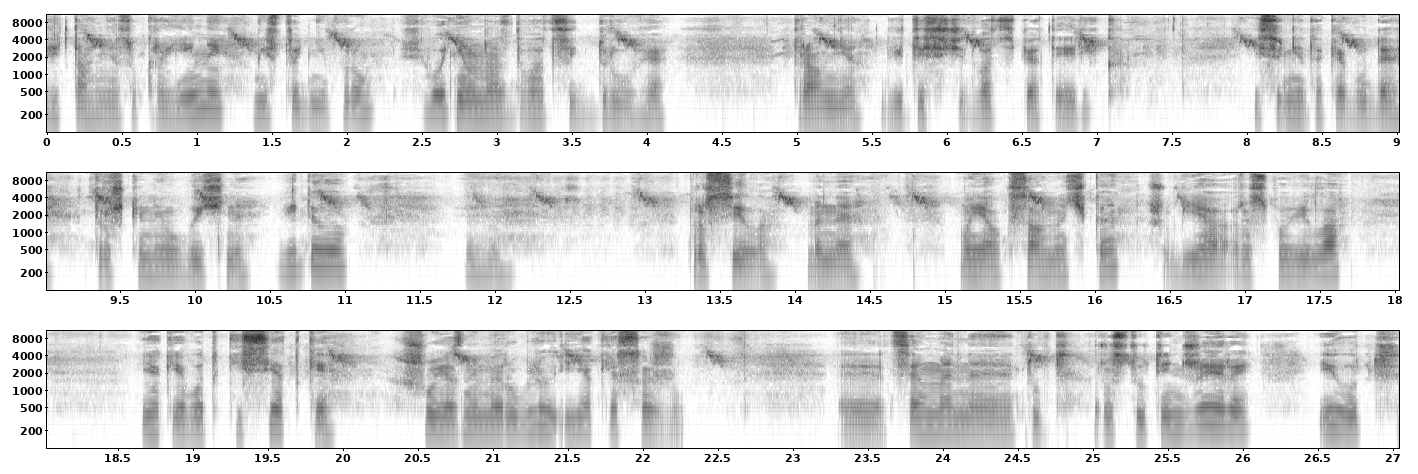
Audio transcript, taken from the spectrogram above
вітання з України, місто Дніпро. Сьогодні у нас 22 травня 2025 рік. І сьогодні таке буде трошки необичне відео. Е, Просила мене моя Оксаночка, щоб я розповіла, як я от такі сітки, що я з ними роблю і як я сажу. Е, Це в мене тут ростуть інжири, і от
